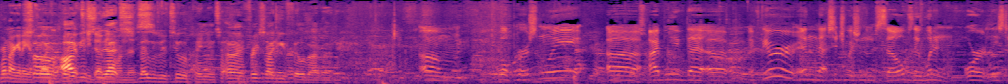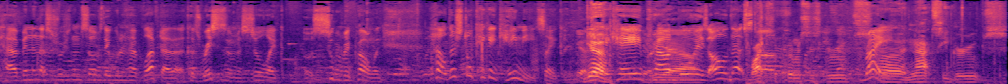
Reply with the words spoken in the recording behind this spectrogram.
We're not gonna get So flagged. We'll take a obviously that's on this. those are two opinions. Uh, first, how do you feel about that? Um, well, personally, uh, I believe that um, if they were in that situation themselves, they wouldn't, or at least have been in that situation themselves, they wouldn't have laughed at that because racism is still like a super big problem. Like, hell, there's still KKK meets, like Yeah. KKK, Proud Yeah. Boys, all of that White stuff. supremacist groups, Right. uh, Nazi groups,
